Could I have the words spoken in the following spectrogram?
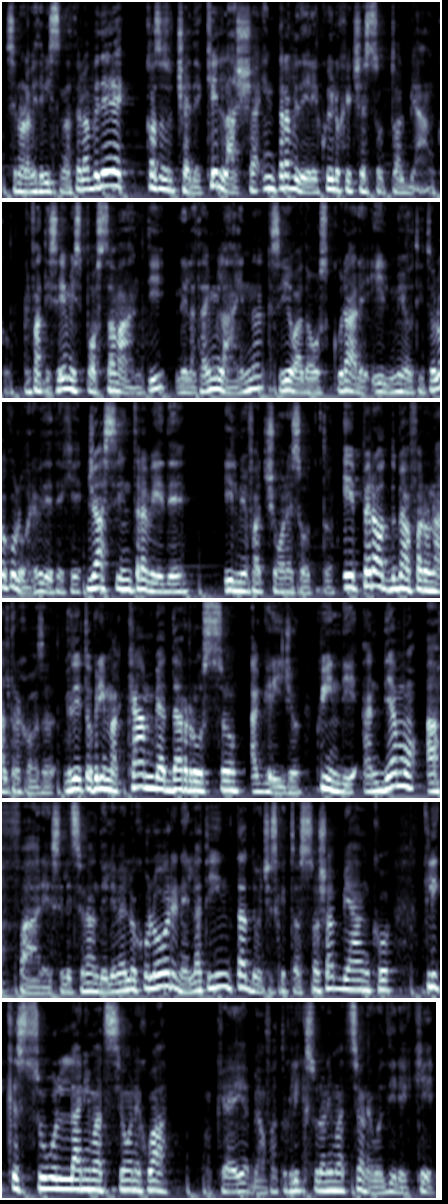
Se non l'avete visto andatelo a vedere. Cosa succede? Che lascia intravedere quello che c'è sotto al bianco. Infatti se io mi sposto avanti nella timeline, se io vado a oscurare il mio titolo colore, vedete che già si intravede il mio faccione sotto. E però dobbiamo fare un'altra cosa. Vi ho detto prima, cambia dal rosso a grigio. Quindi andiamo a fare, selezionando il livello colore, nella tinta, dove c'è scritto associa a bianco, clic sull'animazione qua. Ok, abbiamo fatto clic sull'animazione, vuol dire che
